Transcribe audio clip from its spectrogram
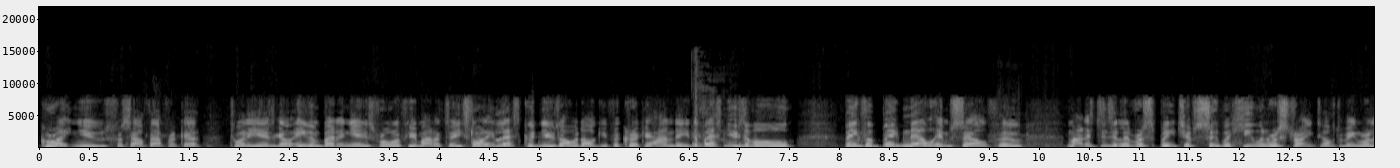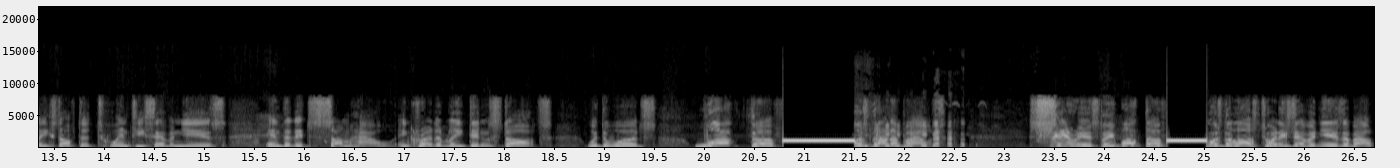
great news for South Africa 20 years ago. Even better news for all of humanity. Slightly less good news, I would argue, for cricket, Andy. The best news of all being for Big Nell himself, who managed to deliver a speech of superhuman restraint after being released after 27 years, in that it somehow, incredibly, didn't start with the words, What the f was that about? Seriously, what the f was the last 27 years about?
